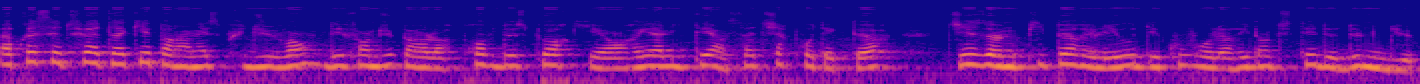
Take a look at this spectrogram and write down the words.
Après s'être fait attaquer par un esprit du vent, défendu par leur prof de sport qui est en réalité un satyre protecteur, Jason, Piper et Léo découvrent leur identité de demi-dieu.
